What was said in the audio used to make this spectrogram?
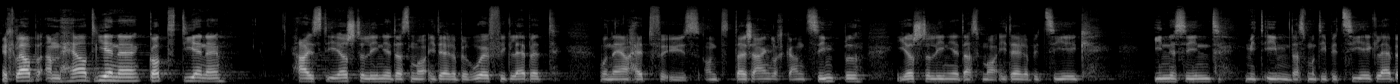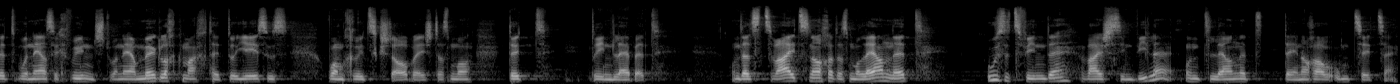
Ich glaube, am Herr dienen, Gott dienen, heißt in erster Linie, dass wir in dieser Berufung leben, die er hat für uns. Und das ist eigentlich ganz simpel. In erster Linie, dass wir in dieser Beziehung inne sind mit ihm, dass wir die Beziehung leben, die er sich wünscht, die er möglich gemacht hat durch Jesus, der am Kreuz gestorben ist, dass wir dort drin leben. Und als zweites nachher, dass wir lernen, herauszufinden, was ist sein Wille und lernen, den auch umzusetzen.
